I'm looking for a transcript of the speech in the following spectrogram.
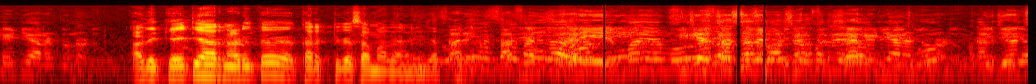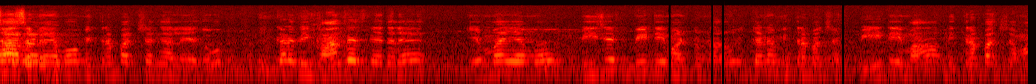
కేటీఆర్ అది కేటీఆర్ని అడిగితే కరెక్ట్గా సమాధానం చెప్తాను ఏమో మిత్రపక్షంగా లేదు ఇక్కడ మీ కాంగ్రెస్ నేతలే ఎంఐఎం బీజేపీ బి టీం అంటున్నారు. ఇక్కడ మిత్రపక్షం బి టీమా మిత్రపక్షమా?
